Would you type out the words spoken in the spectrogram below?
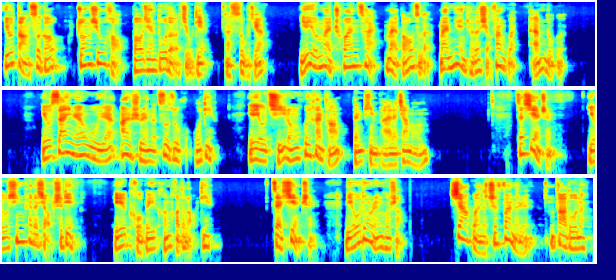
有档次高。装修好、包间多的酒店，那四五家，也有卖川菜、卖包子的、卖面条的小饭馆，M 多个。有三元、五元、二十元的自助火锅店，也有祁隆、徽汉堂等品牌来加盟。在县城，有新开的小吃店，也有口碑很好的老店。在县城，流动人口少，下馆子吃饭的人大多呢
